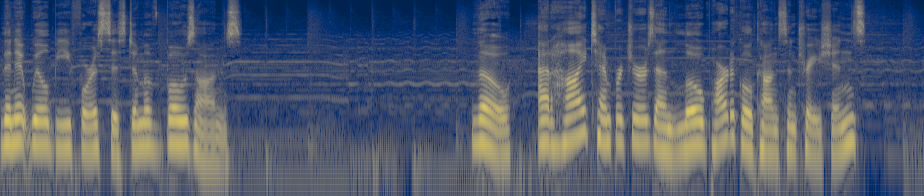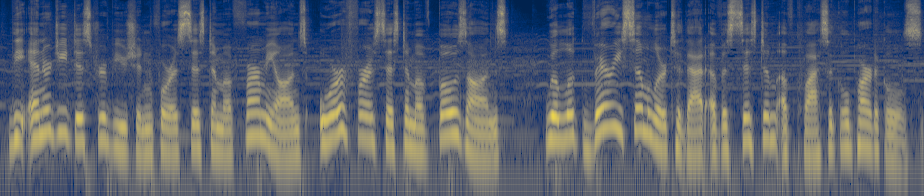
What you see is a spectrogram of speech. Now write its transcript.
than it will be for a system of bosons. Though, at high temperatures and low particle concentrations, the energy distribution for a system of fermions or for a system of bosons will look very similar to that of a system of classical particles.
